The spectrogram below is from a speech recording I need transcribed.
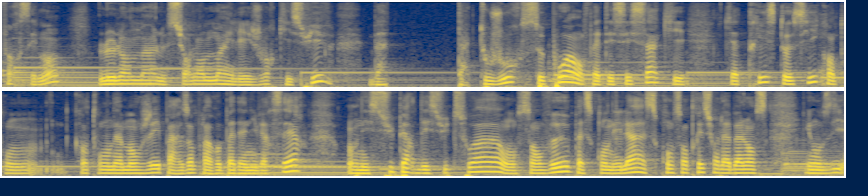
forcément, le lendemain, le surlendemain et les jours qui suivent, bah tu as toujours ce poids en fait. Et c'est ça qui est, qui est triste aussi quand on, quand on a mangé par exemple un repas d'anniversaire, on est super déçu de soi, on s'en veut parce qu'on est là à se concentrer sur la balance. Et on se dit,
